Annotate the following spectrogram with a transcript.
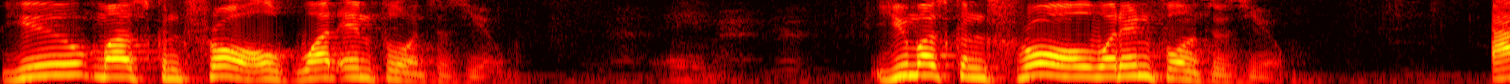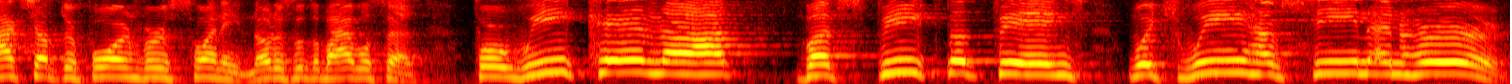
you must control what influences you. You must control what influences you. Acts chapter 4 and verse 20. Notice what the Bible says. For we cannot but speak the things which we have seen and heard.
